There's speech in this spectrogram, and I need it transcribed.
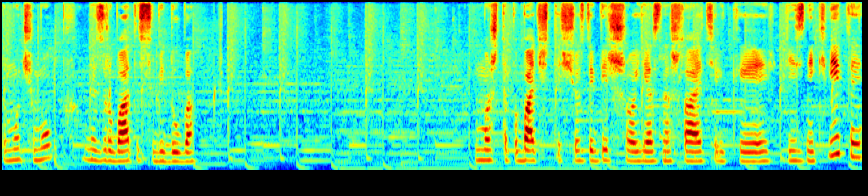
Тому чому б не зрубати собі дуба? Ви можете побачити, що здебільшого я знайшла тільки різні квіти.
